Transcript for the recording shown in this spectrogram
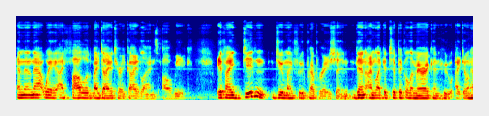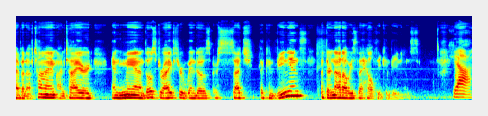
And then that way I followed my dietary guidelines all week if I didn't do my food preparation, then I'm like a typical American who I don't have enough time, I'm tired. And man, those drive through windows are such a convenience, but they're not always the healthy convenience. Yeah.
